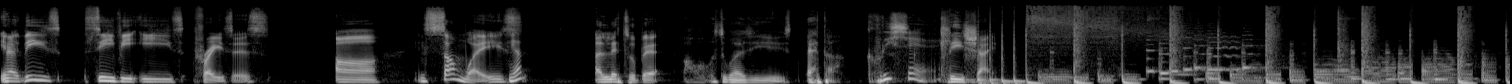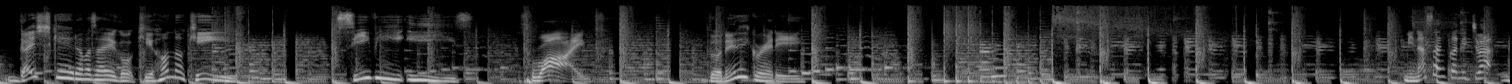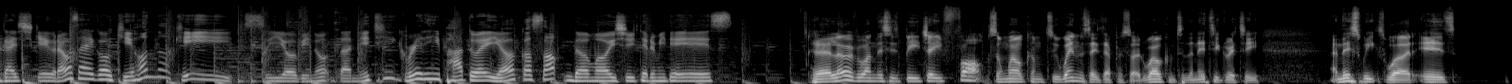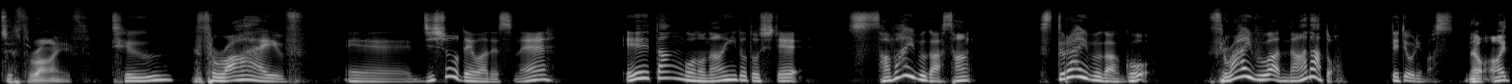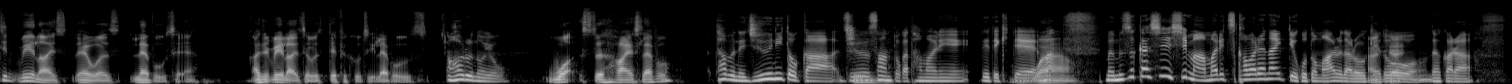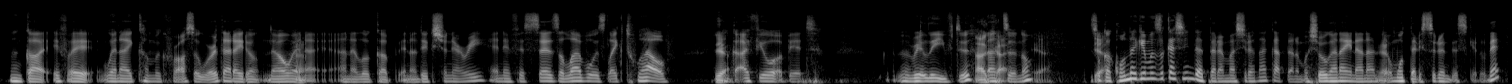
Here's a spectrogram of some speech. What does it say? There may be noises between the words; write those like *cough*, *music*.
You know, these CVE's phrases are in some ways yep. a little bit, oh, what was the word you used? Better. Cliche. Cliche. CVEs. Thrive. The nitty gritty. 皆さんこんにちは外資系裏技英語基本のキー水曜日の The Nitty Gritty パートへようこそどうも石井てるみです Hello, everyone. This is BJ Fox, and welcome to Wednesday's episode. Welcome to the nitty gritty. And this week's word is to thrive. to thrive、えー辞書ではですね英単語の難易度としてサバイブが3ストライブが5 thrive は7と出ております Now, I didn't realize there was levels here. I didn't realize there was difficulty levels. あるのよ What's the highest level? 多分ね12とか13とかたまに出てきて、Wow. まあまあ、難しいし、まあ、あまり使われないっていうこともあるだろうけど、だからなんか if I when I come across a word that I don't know and I, and I look up in a dictionary and if it says a level is like 12 Yeah. なんか I feel a bit relieved、なんつうの Yeah. そっか、こんだけ難しいんだったら、まあ、知らなかったらもうしょうがないななんて思ったりするんですけどね。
